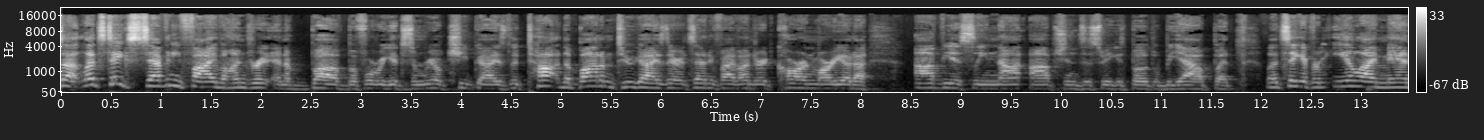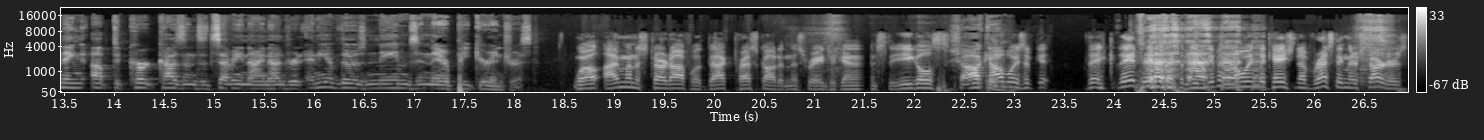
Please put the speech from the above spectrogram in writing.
uh let's take seventy five hundred and above before we get to some real cheap guys. The top, the bottom two guys there at seventy five hundred, Carr and Mariota. Obviously not options this week as both will be out, but let's take it from Eli Manning up to Kirk Cousins at seventy nine hundred. Any of those names in there pique your interest? Well, I'm going to start off with Dak Prescott in this range against the Eagles. Shocking. Cowboys have get they they've, listen, they've given no indication of resting their starters,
